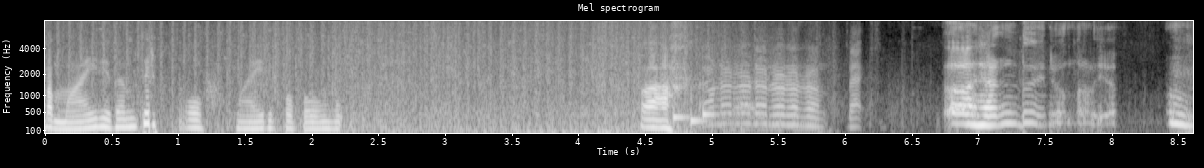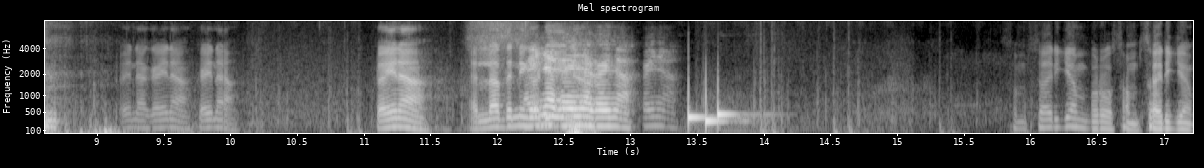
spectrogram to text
എടാ മായിരി ഇതെന്തൊരു ഓ മയിരിപ്പോ പോകുമ്പോ സംസാരിക്കാം ബ്രോ സംസാരിക്കാം.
